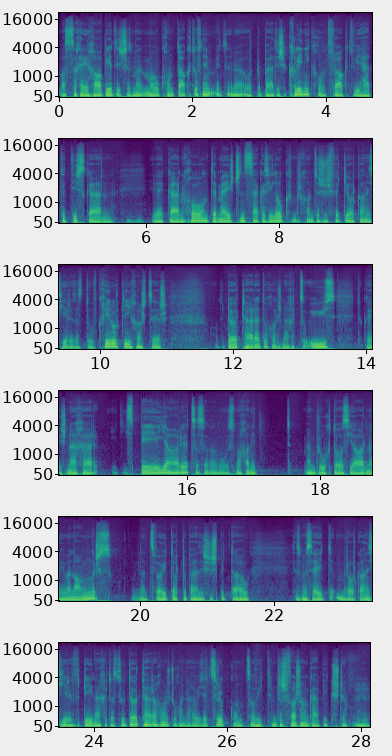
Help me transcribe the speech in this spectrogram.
Was sich eigentlich anbietet, ist, dass man mal Kontakt aufnimmt mit einer orthopädischen Klinik und fragt, wie hättet ihr es gerne? Ich würde gerne kommen und dann meistens sagen sie, «Schau, wir können das für dich organisieren, dass du auf die Chirurgie kannst zuerst oder dorthin, du kommst nachher zu uns, du gehst nachher in dein B-Jahr jetzt, also man, muss, man, kann nicht, man braucht ein Jahr noch jemand anderes, in einem zweiten orthopädischen Spital, dass man sagt, wir organisieren für dich nachher, dass du dorthin kommst, du kommst nachher wieder zurück und so weiter. Und das ist fast am gäbigsten. Mhm.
